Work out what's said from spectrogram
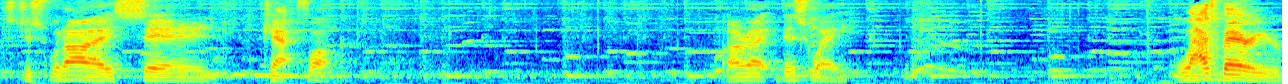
It's just what I said, cat fuck. Alright, this way. Last barrier.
